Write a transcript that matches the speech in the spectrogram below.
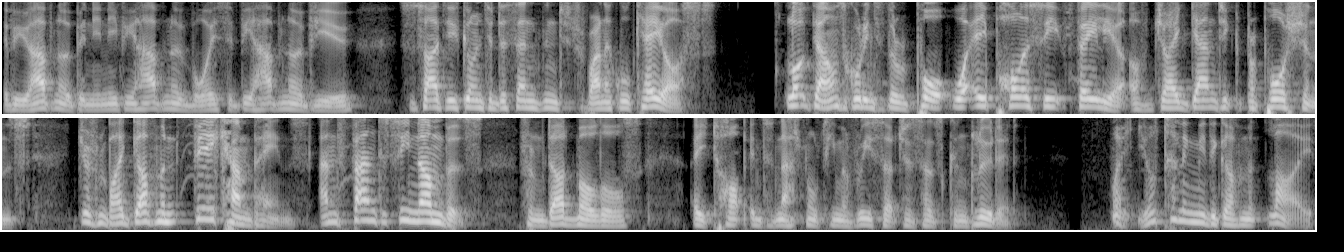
if you have no opinion, if you have no voice, if you have no view, society is going to descend into tyrannical chaos. Lockdowns, according to the report, were a policy failure of gigantic proportions, driven by government fear campaigns and fantasy numbers, from Dud Models, a top international team of researchers has concluded. Wait, you're telling me the government lied?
